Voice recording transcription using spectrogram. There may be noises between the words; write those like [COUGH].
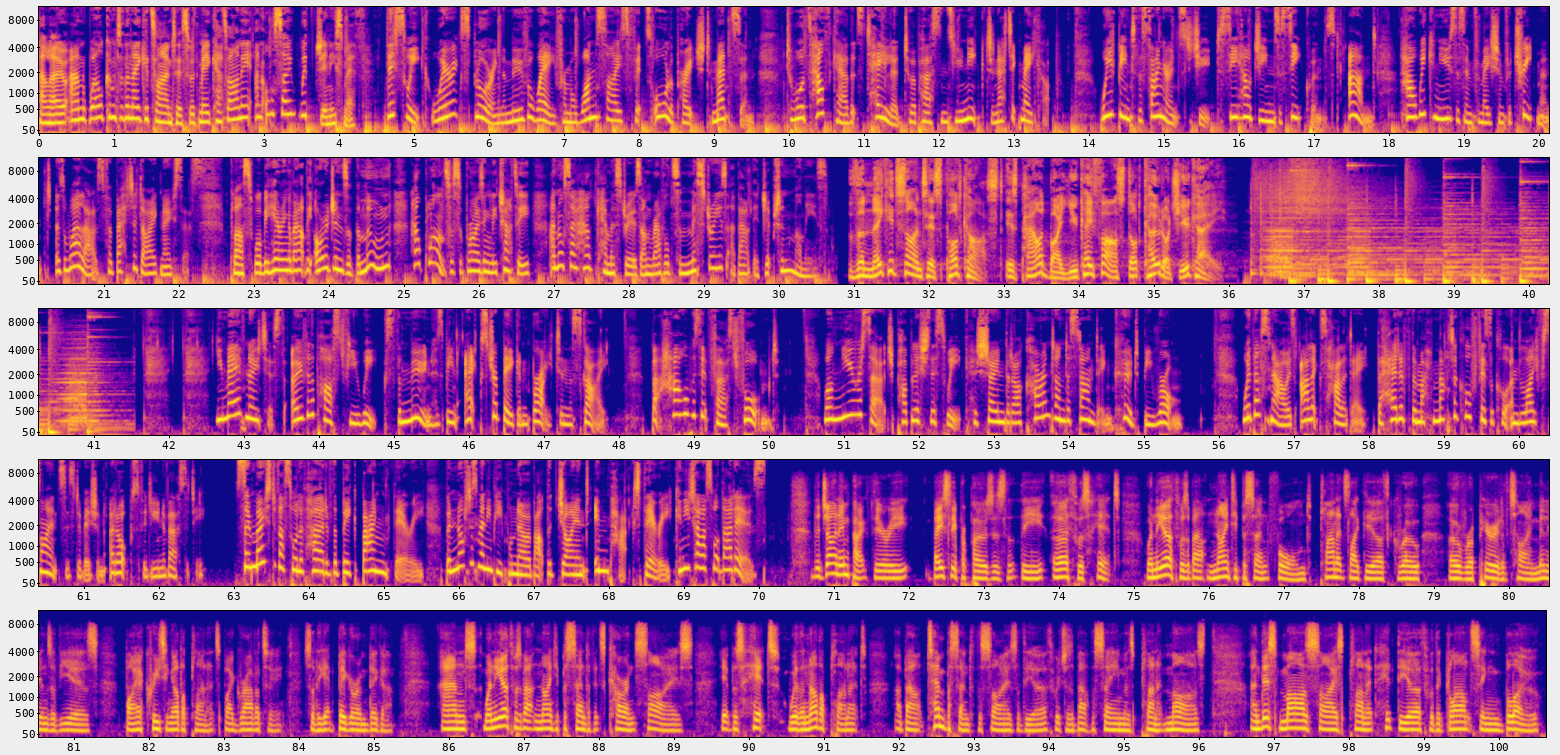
Hello, and welcome to The Naked Scientists with me, Kat Arney, and also with Ginny Smith. This week, we're exploring the move away from a one size fits all approach to medicine towards healthcare that's tailored to a person's unique genetic makeup. We've been to the Sanger Institute to see how genes are sequenced and how we can use this information for treatment as well as for better diagnosis. Plus, we'll be hearing about the origins of the moon, how plants are surprisingly chatty, and also how chemistry has unravelled some mysteries about Egyptian mummies. The Naked Scientists podcast is powered by ukfast.co.uk. You may have noticed that over the past few weeks, the moon has been extra big and bright in the sky. But how was it first formed? Well, new research published this week has shown that our current understanding could be wrong. With us now is Alex Halliday, the head of the Mathematical, Physical and Life Sciences Division at Oxford University. So, most of us will have heard of the Big Bang Theory, but not as many people know about the Giant Impact Theory. Can you tell us what that is? The Giant Impact Theory basically proposes that the Earth was hit when the Earth was about 90% formed. Planets like the Earth grow over a period of time, millions of years, by accreting other planets by gravity. So they get bigger and bigger. And when the Earth was about 90% of its current size, it was hit with another planet about 10% of the size of the Earth, which is about the same as planet Mars. And this Mars sized planet hit the Earth with a glancing blow,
